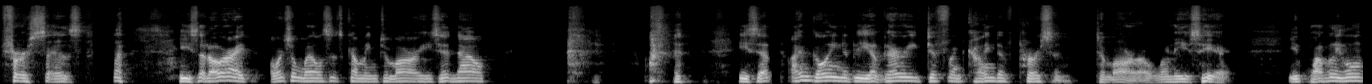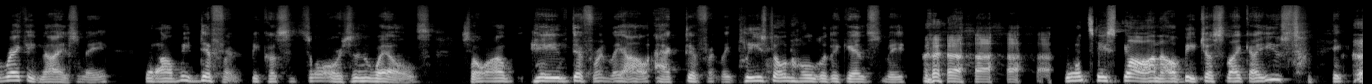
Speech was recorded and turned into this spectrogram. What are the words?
first says, he said, All right, Orson Welles is coming tomorrow. He said, Now, he said, I'm going to be a very different kind of person tomorrow when he's here. You probably won't recognize me, but I'll be different because it's Orson Welles. So I'll behave differently. I'll act differently. Please don't hold it against me. Once he's gone, I'll be just like I used to be.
